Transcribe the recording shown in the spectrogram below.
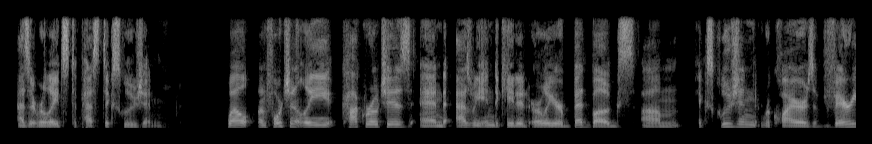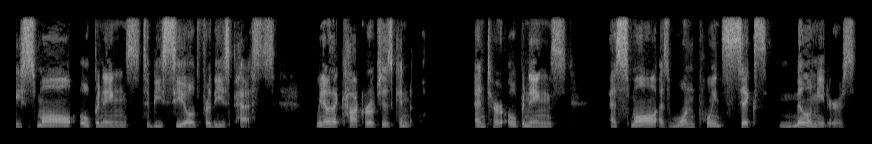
as it relates to pest exclusion? Well, unfortunately, cockroaches and, as we indicated earlier, bed bugs, um, exclusion requires very small openings to be sealed for these pests. We know that cockroaches can enter openings as small as 1.6 millimeters.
